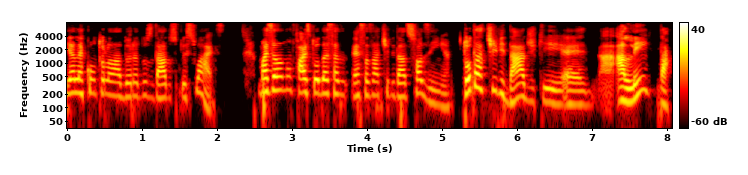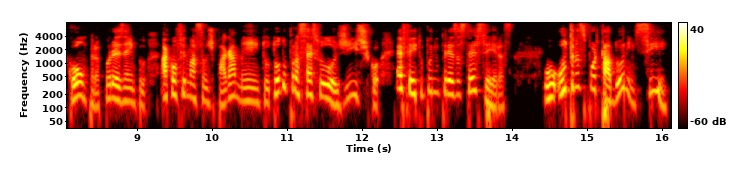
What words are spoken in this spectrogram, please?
e ela é controladora dos dados pessoais. Mas ela não faz todas essas, essas atividades sozinha. Toda atividade que é além da compra, por exemplo, a confirmação de pagamento, todo o processo logístico é feito por empresas terceiras. O, o transportador em si,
